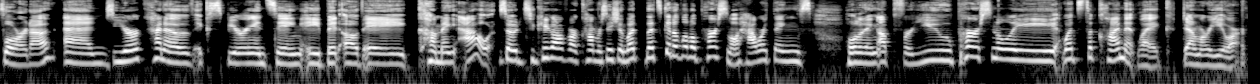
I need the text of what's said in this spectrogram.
Florida, and you're kind of experiencing a bit of a coming out. So, to kick off our conversation, let, us get a little personal. How are things holding up for you personally? What's the climate like down where you are?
